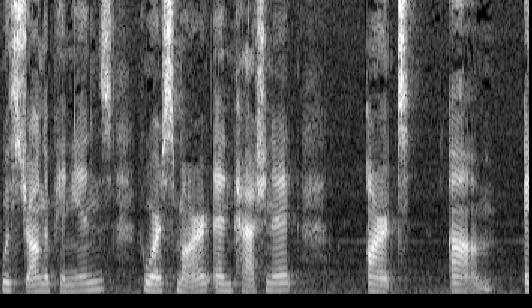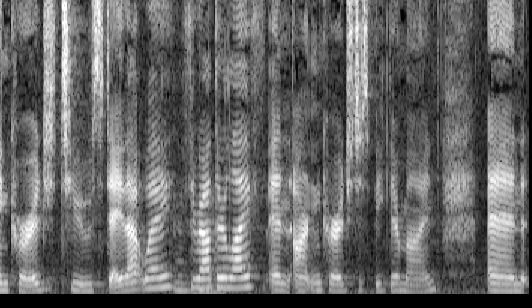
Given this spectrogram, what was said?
with strong opinions who are smart and passionate aren't um, encouraged to stay that way mm-hmm. throughout their life and aren't encouraged to speak their mind and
